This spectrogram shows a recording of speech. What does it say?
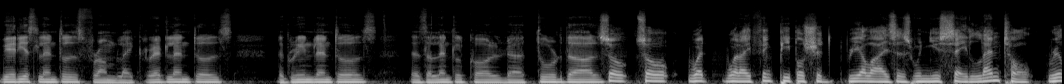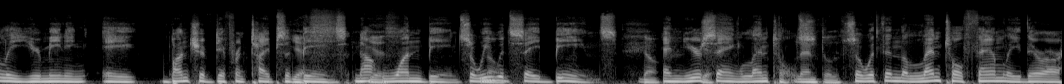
various lentils, from like red lentils, the green lentils. There's a lentil called uh, tur dal. So, so what what I think people should realize is when you say lentil, really you're meaning a bunch of different types of Yes. beans, not Yes. one bean. So we No. would say beans, No. and you're Yes. saying lentils. Lentils. So within the lentil family, there are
